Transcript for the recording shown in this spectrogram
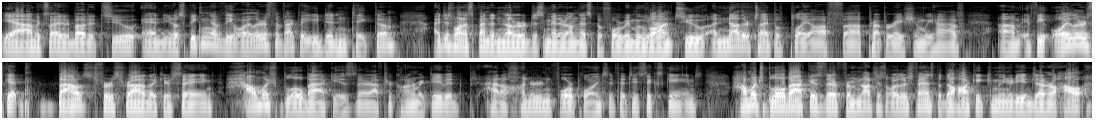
Yeah, I'm excited about it too. And you know, speaking of the Oilers, the fact that you didn't take them, I just want to spend another just minute on this before we move Yeah. on to another type of playoff uh, preparation we have. Um, if the Oilers get bounced first round, like you're saying, how much blowback is there after Connor McDavid had 104 points in 56 games? How much blowback is there from not just Oilers fans but the hockey community in general? How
